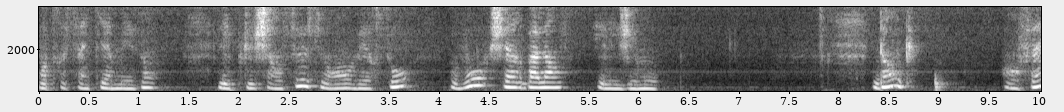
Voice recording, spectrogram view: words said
votre cinquième maison. Les plus chanceux seront Verseau, vous, chère Balance, et les Gémeaux. Donc, enfin,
